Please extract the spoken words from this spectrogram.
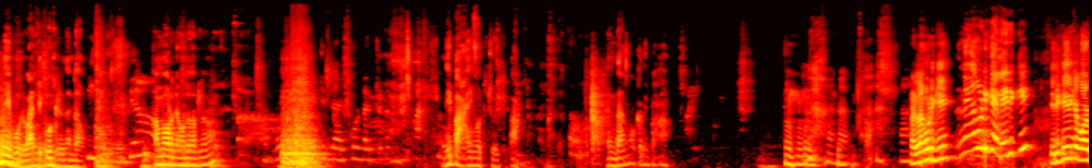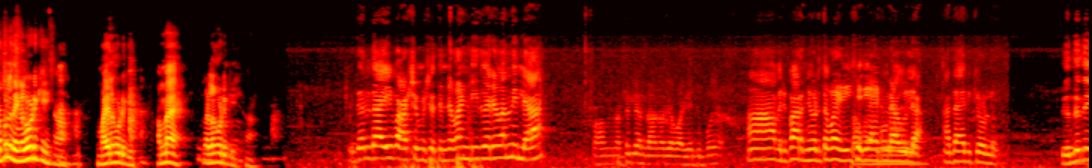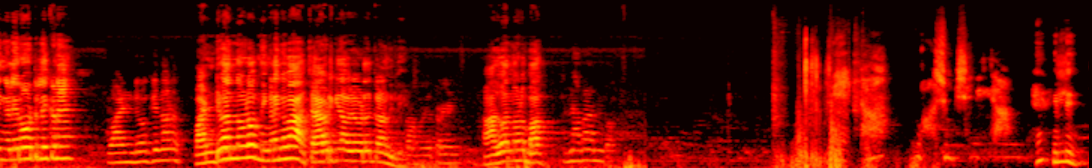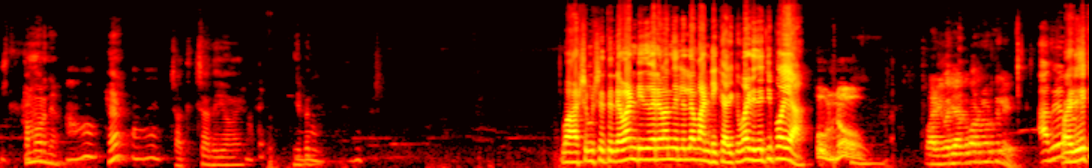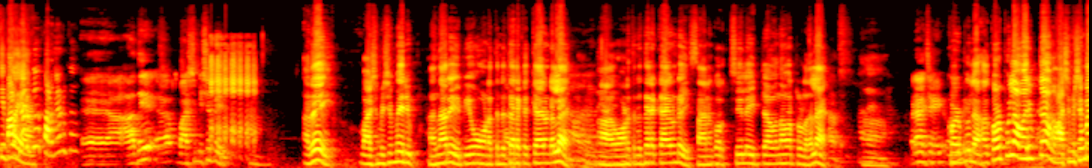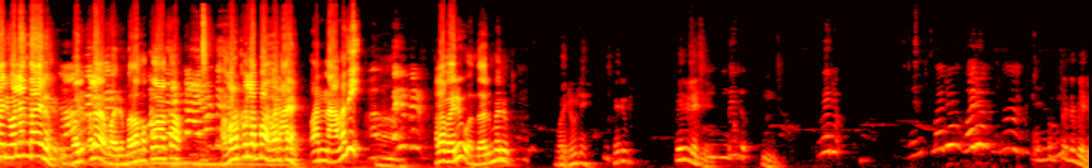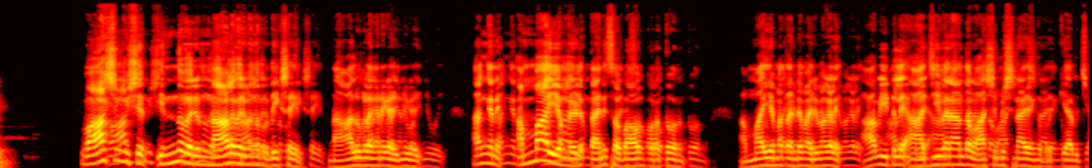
നീ പോലും വണ്ടി കൊണ്ടുവരുന്നുണ്ടാവും. അമ്മ പറഞ്ഞ കൊണ്ടുവന്നിട്ടുള്ളതാ നീ പാ ഇങ്ങോട്ട് ചോദിക്കും പാ. എന്താന്ന് നോക്ക നീ പാ. വെള്ളം കുടിക്കി. നിങ്ങൾ കുടിക്കല്ലേ? ഇരിക്കി. ഇരിക്ക ഇരിക്ക കുഴപ്പമില്ല. നിങ്ങൾ കുടിക്കി. ആ മൈലം കുടിക്കി. അമ്മേ വെള്ളം കുടിക്കി. ആ. ഇതെന്താ ഈ വാഷിംഗ് മെഷീന്റെ വണ്ടി ഇതുവരെ വന്നില്ല? വന്നിട്ടില്ല. എന്താണെന്നറിയാ വഴിയേറ്റി പോയാ ആ അവർ പറഞ്ഞു കൊടുത്ത വഴി ശരിയായിട്ടുണ്ടാവൂല. അതായിരിക്കുള്ളൂ. എന്ത് നിങ്ങൾ ഈ റോട്ടിൽ നിൽക്കണേ വണ്ടി നോക്കിന്നാണ്. വണ്ടി വന്നോളും. നിങ്ങളിങ്ങ് വാ. ചായ കുടിക്കാൻ അവരവിടെ കാണുന്നില്ലേ? ആ അത് വന്നോളും. വാ. വാഷിംഗ് മെഷീൻ ഇല്ല. ഇല്ലേ? അമ്മ പറഞ്ഞ? ഏ? ചതിച്ച ദൈവമേ. ഇനിയിപ്പൊ വാഷിംഗ് മെഷീനത്തിന്റെ വണ്ടി ഇതുവരെ വന്നില്ലല്ലോ. വണ്ടിക്കാർക്ക് വഴി തെറ്റിപ്പോയാ? വഴി വഴിയാൾക്ക് പറഞ്ഞു കൊടുത്തില്ലേ? അത് വഴി തെറ്റിപ്പോയാ? പറഞ്ഞു കൊടുക്ക അത് വാഷിംഗ് മെഷീൻ വരും. അതെ വാഷിംഗ് മെഷീൻ വരും. അതെന്നറിയോ? ഇപ്പൊ ഈ ഓണത്തിന്റെ തിരക്കൊക്കെ ആയതുകൊണ്ടല്ലേ ആ ഓണത്തിന്റെ തിരക്കായോണ്ടേ സാധനം കുറച്ച് ലേറ്റ് ആവുന്ന പറഞ്ഞിട്ടുള്ളത് അല്ലേ? ആ. ഒരാഴ്ച കുഴപ്പമില്ല. ആ, കുഴപ്പമില്ല. വരും. വാഷിംഗ് മെഷീൻ വരുമല്ലോ എന്തായാലും? വരും അല്ലേ? വരുമ്പോ നമുക്ക് ആക്കാം ആ കുഴപ്പമില്ലപ്പാ വരട്ടെ. വന്നാ മതി. ആ. അല്ല വരൂ. എന്തായാലും വരൂ. വരൂലേ? വരൂ. വരൂലേ ചേച്ചി. വരും. വാഷിംഗ് മെഷീൻ ഇന്ന് വരും നാളെ വരുമെന്ന പ്രതീക്ഷയിൽ നാളുകൾ അങ്ങനെ കഴിഞ്ഞു പോയി അങ്ങനെ അമ്മായിയമ്മയുടെ തനി സ്വഭാവം പുറത്തു വന്നു. അമ്മായിയമ്മ തന്റെ മരുമകളെ ആ വീട്ടിലെ ആജീവനാന്ത വാഷിംഗ് മെഷീനായി അങ്ങ് പ്രഖ്യാപിച്ചു.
